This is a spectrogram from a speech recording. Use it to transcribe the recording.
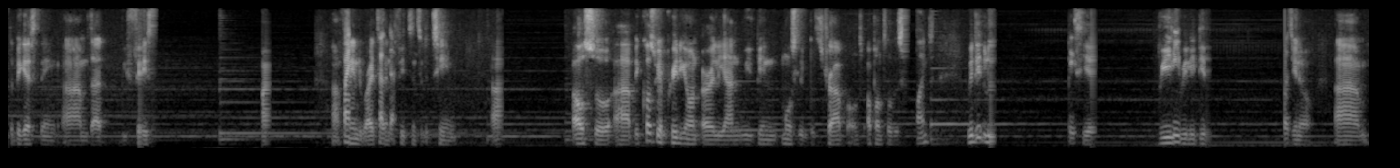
the biggest thing um, that we face. Uh, finding the right talent that fits into the team. Uh, also, uh, because we're pretty on early and we've been mostly bootstrapped up until this point, we did lose this year. Really, really did. You know, um,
